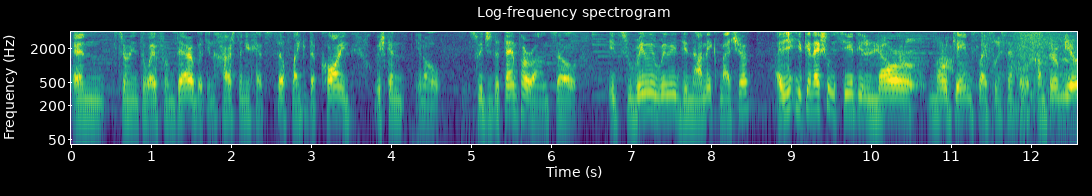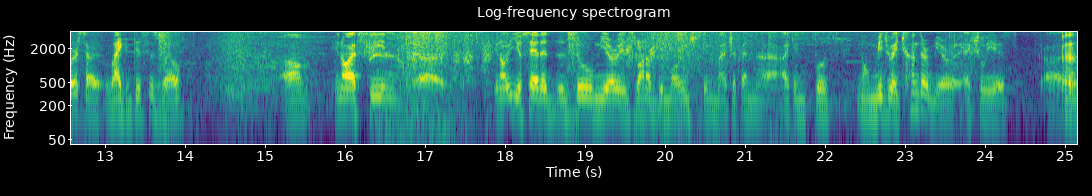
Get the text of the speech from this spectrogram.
and turn it away from there. But in Hearthstone you have stuff like the coin, which can, you know, switch the tempo around. So it's really, really dynamic matchup. you can actually see it in more more games, like for example, counter mirrors are like this as well. Um, you know, I've seen. Uh, you know, you said that the Zoo mirror is one of the more interesting matchup, and uh, I can put you know mid-range Hunter mirror actually uh,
